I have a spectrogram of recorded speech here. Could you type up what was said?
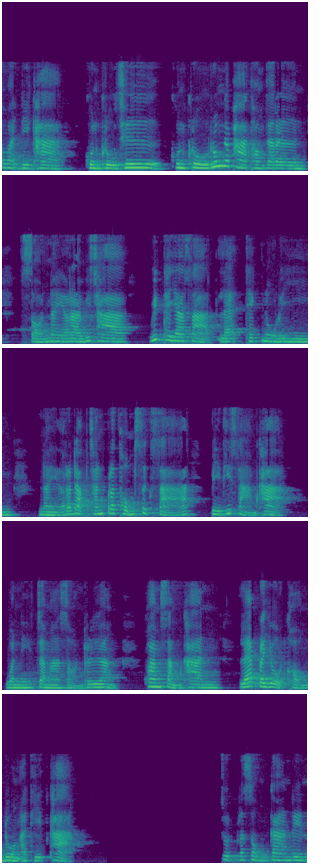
สวัสดีค่ะ คุณครูชื่อ คุณครูรุ่งนภาทองเจริญ สอนในรายวิชา วิทยาศาสตร์ และเทคโนโลยี ในระดับชั้นประถมศึกษาปีที่ 3 ค่ะ วันนี้จะมาสอนเรื่อง ความสำคัญและประโยชน์ของดวงอาทิตย์ค่ะ จุดประสงค์การเรียน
